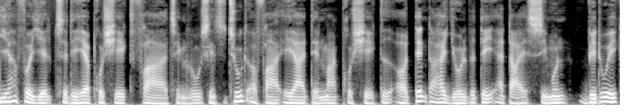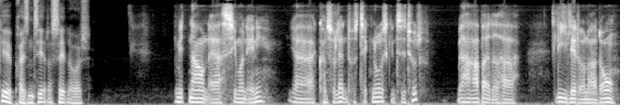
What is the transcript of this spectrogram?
I har fået hjælp til det her projekt fra Teknologisk Institut og fra AI Danmark-projektet, og den, der har hjulpet, det er dig, Simon. Vil du ikke øh, præsentere dig selv også? Mit navn er Simon Enni. Jeg er konsulent hos Teknologisk Institut. Jeg har arbejdet her lige lidt under et år,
